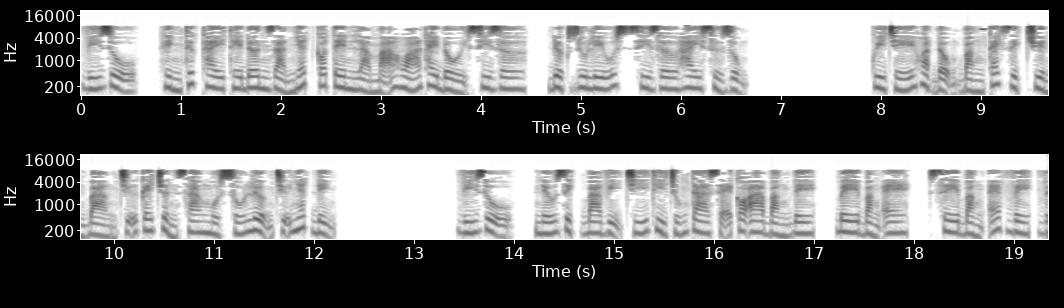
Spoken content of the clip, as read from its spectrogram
Ví dụ, hình thức thay thế đơn giản nhất có tên là mã hóa thay đổi Caesar, được Julius Caesar hay sử dụng. Quy chế hoạt động bằng cách dịch chuyển bảng chữ cái chuẩn sang một số lượng chữ nhất định. Ví dụ, nếu dịch ba vị trí thì chúng ta sẽ có A bằng D, B bằng E, C bằng F V, V.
